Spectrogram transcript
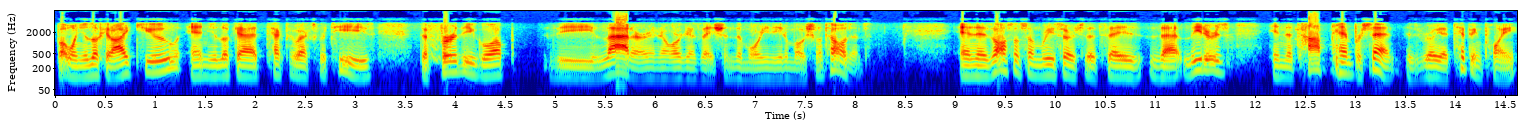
But when you look at IQ and you look at technical expertise, the further you go up the ladder in an organization, the more you need emotional intelligence. And there's also some research that says that leaders in the top 10% is really a tipping point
